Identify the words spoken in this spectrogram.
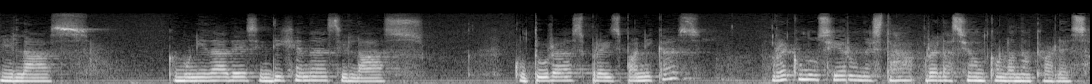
Y las comunidades indígenas y las culturas prehispánicas reconocieron esta relación con la naturaleza.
